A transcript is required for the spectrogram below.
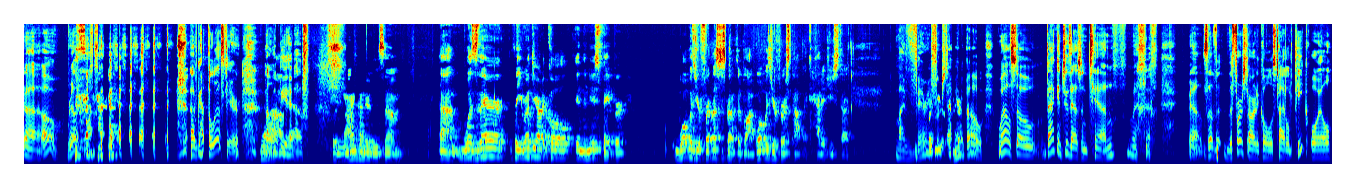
Uh, oh, really? I've got the list here. How long do you have? So 900 and some. Um, was there, so you wrote the article in the newspaper. What was your first, let's just start with the blog. What was your first topic? How did you start? My very first remember? Oh, well, so back in 2010, well, so the, the first article was titled Peak Oil,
